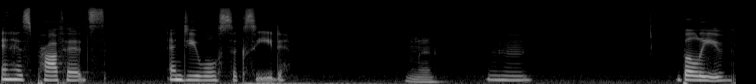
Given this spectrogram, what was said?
in his prophets, and you will succeed. Man. hmm Believe.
